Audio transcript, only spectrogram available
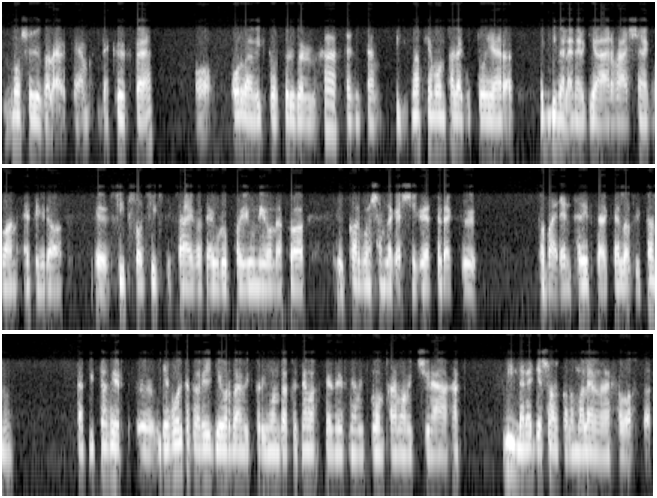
mosolyog a lelkem, de közben a Orbán Viktor körülbelül, hát szerintem tíz napja mondta legutoljára, hogy mivel energiaárválság van, ezért a Fit for 55-at Európai Uniónak a karbonsemlegességre törekvő szabályrendszerét fel kell lazítani. Tehát itt azért, ugye volt ez a régi Orbán Viktori mondat, hogy nem azt kell nézni, amit mond, hanem amit csinál. Hát minden egyes alkalommal ellene szavaztat.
